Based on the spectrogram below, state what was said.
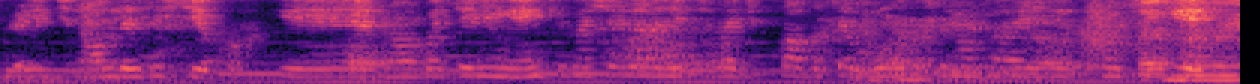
pra gente não desistir, porque não vai ter ninguém que vai chegar, a gente vai tipo, falar, você é burro, você não vai conseguir. Uhum.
